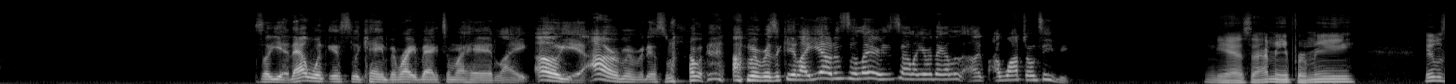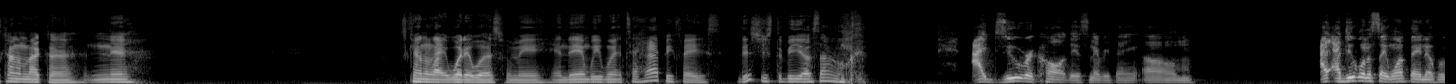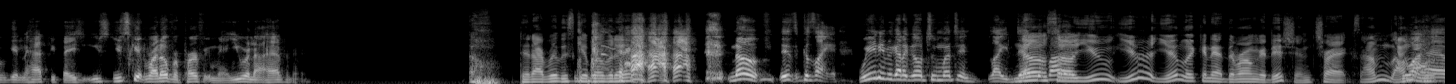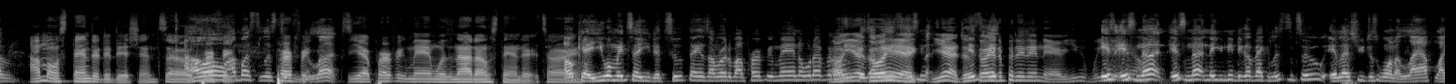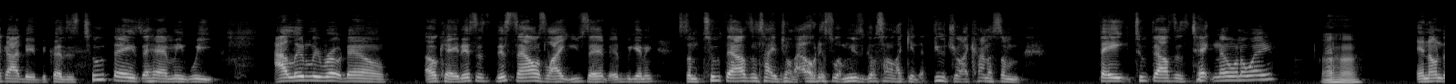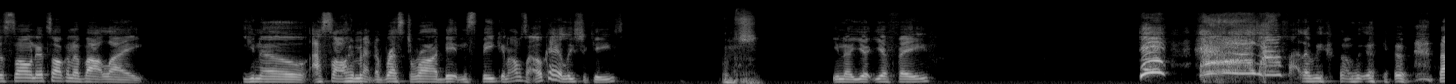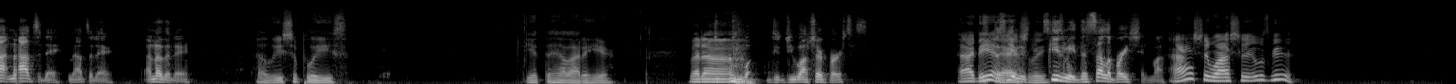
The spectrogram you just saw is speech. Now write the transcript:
So yeah, that one instantly came right back to my head. Like, oh yeah, I remember this one. I remember as a kid, like, yo, this is hilarious. It sounds like everything I, I watch on TV. yeah. So I mean, for me, it was kind of like a nah. It's kind of like what it was for me. And then we went to Happy Face. This used to be your song. I do recall this and everything. Um, I, I do want to say one thing though. If we're getting a happy face, you you skipped right over Perfect Man. You were not having it. Oh, did I really skip over there? no, it's because like we ain't even got to go too much in like depth No, about so it. you you're you're looking at the wrong edition tracks. I'm I'm Do on have? I'm on standard edition. So Oh, perfect, I must listen to deluxe. Yeah, Perfect Man was not on standard. Sorry. Okay, you want me to tell you the two things I wrote about Perfect Man or whatever? Oh though? yeah, 'Cause, I go mean, ahead. Not- yeah, just go ahead and put it in there. You, we it's, it's not it's nothing that you need to go back and listen to unless you just want to laugh like I did because it's two things that had me weak. I literally wrote down, okay, this is this sounds like you said at the beginning, some 2000s type joint. Like, oh, this is what music gonna sound like in the future, like kind of some fake 2000s techno in a way. Uh huh. And on the song, they're talking about like, you know, I saw him at the restaurant, didn't speak, and I was like, okay, Alicia Keys, you know, your your fave. Let me not not today, not today, another day. Alicia, please get the hell out of here. But Did you, um, did you watch her Verzuz? I did excuse actually. Me, excuse me, the celebration. My I actually watched it. It was good.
